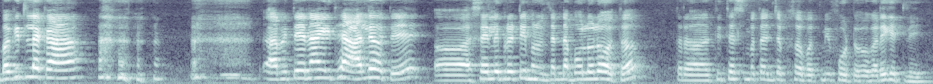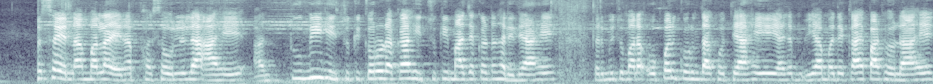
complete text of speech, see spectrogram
बघितलं का? आम्ही ते ना इथे आले होते सेलिब्रिटी म्हणून. त्यांना बोलवलं होतं. तर तिथेच मग त्यांच्यासोबत मी फोटो वगैरे घेतले. कसं आहे ना मला आहे ना फसवलेलं आहे. आणि तुम्ही ही चुकी करू नका. ही चुकी माझ्याकडनं झालेली आहे. तर मी तुम्हाला ओपन करून दाखवते आहे. या यामध्ये काय पाठवलं आहे.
